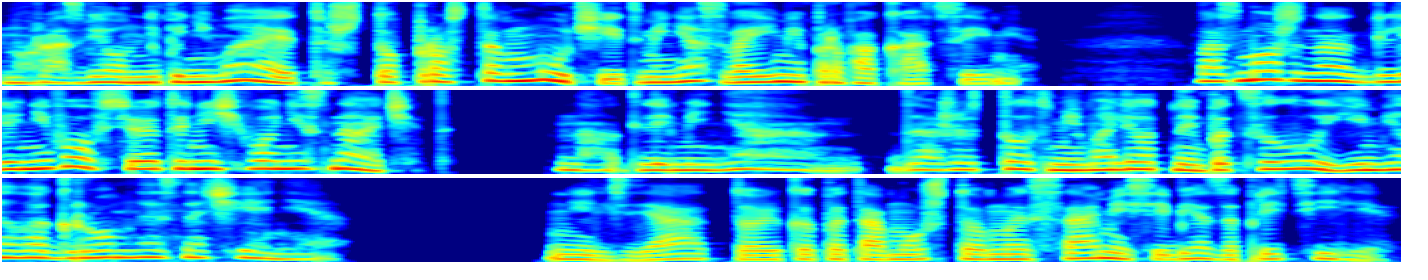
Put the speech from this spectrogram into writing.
Но разве он не понимает, что просто мучает меня своими провокациями? Возможно, для него все это ничего не значит. Но для меня даже тот мимолетный поцелуй имел огромное значение. «Нельзя только потому, что мы сами себе запретили»,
